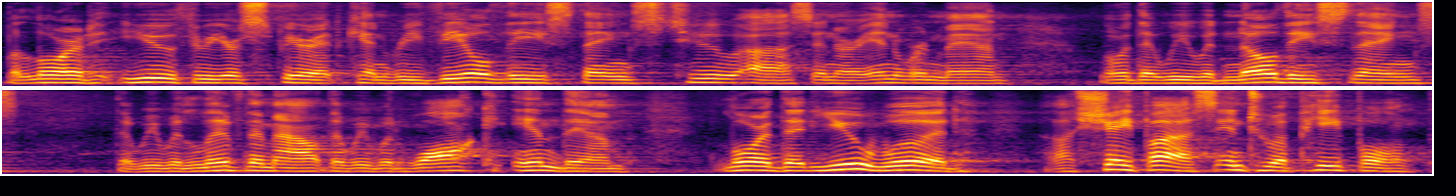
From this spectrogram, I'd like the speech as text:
But Lord, you through your spirit can reveal these things to us in our inward man. Lord, that we would know these things, that we would live them out, that we would walk in them. Lord, that you would uh, shape us into a people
